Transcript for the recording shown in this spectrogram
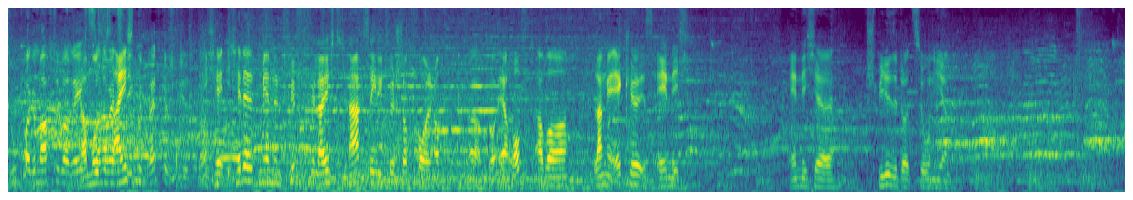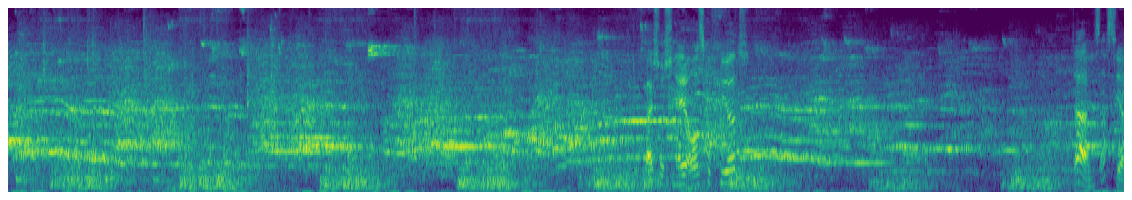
Super gemacht über rechts. Da muss es eigentlich- linke Brett gespielt? Ich, ich hätte mir einen Pfiff vielleicht nachträglich für Stockfall noch äh, erhofft, aber lange Ecke ist ähnlich ähnliche Spielsituation hier. Freischuss schnell ausgeführt. Da, ich sag's dir.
